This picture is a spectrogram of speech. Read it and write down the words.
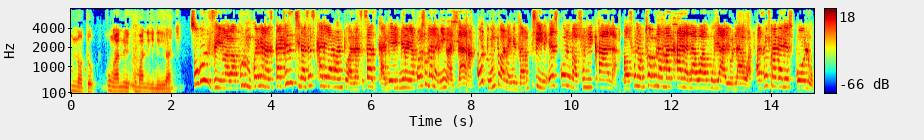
umnotho ungani umanikiniki kanje sokunzima kakhulu mkhwenyana sikhathesi thina sesikhalela abantwana sisazikhaleli. Mina ngiyakwanisa ukulala ngingadlanga kodwa umntwana ngizamthini? Esikolo bafuna ikhala bafuna kuthiwa kulamakhala lawa abuyayo lawa. Asefunakala esikolo.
